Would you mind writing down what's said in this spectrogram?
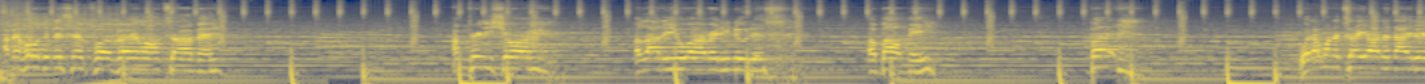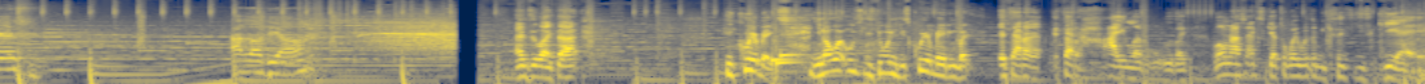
I've been holding this in for a very long time, man. I'm pretty sure a lot of you already knew this about me. But what I want to tell y'all tonight is I love y'all. Ends it like that. He queer baits. You know what Uzi's doing? He's queer baiting, but it's at a it's at a high level. Like Lil Nas X gets away with it because he's gay.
